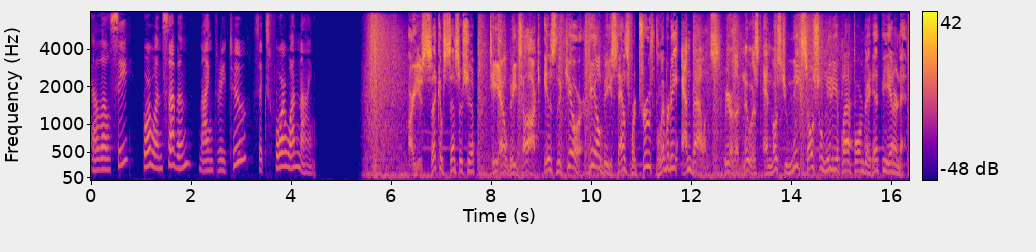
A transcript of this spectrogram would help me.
LLC 417 932 6419. Are you sick of censorship? TLB Talk is the cure. TLB stands for Truth, Liberty, and Balance. We are the newest and most unique social media platform to hit the internet.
